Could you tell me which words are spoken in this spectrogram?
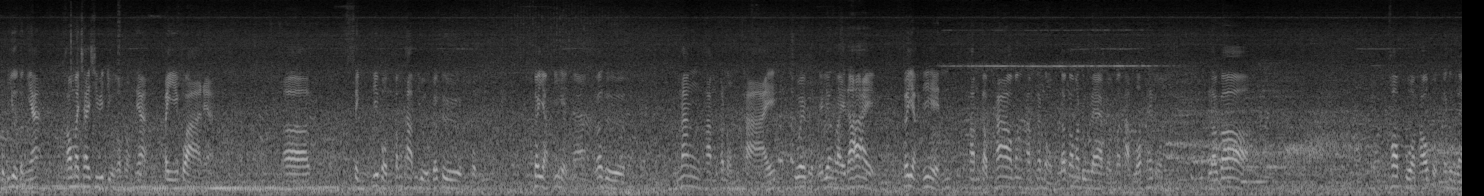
ผมอยู่ตรงเนี้ยเขามาใช้ชีวิตอยู่กับผมเนี่ยปีกว่าเนี่ยสิ่งที่ผมต้องทำอยู่ก็คือผมก็อย่างที่เห็นนะก็คือนั่งทำขนมขายช่วยผมในเรื่องรายได้ ก็อย่างที่เห็นทำกับข้าวบ้างทำขนม แล้วก็มาดูแลผมมาขับรถให้ผม แล้วก็ ครอบครัวเขาผมก็ดูแล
